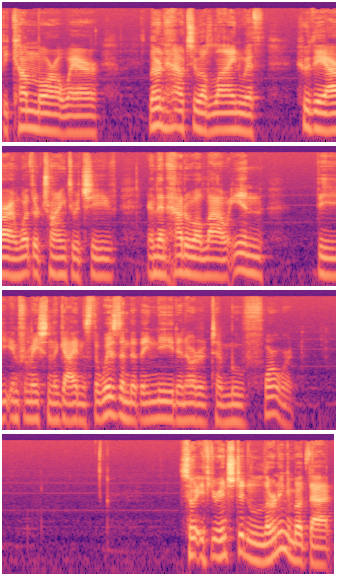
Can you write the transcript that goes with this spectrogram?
become more aware, learn how to align with who they are and what they're trying to achieve, and then how to allow in the information, the guidance, the wisdom that they need in order to move forward. So, if you're interested in learning about that,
